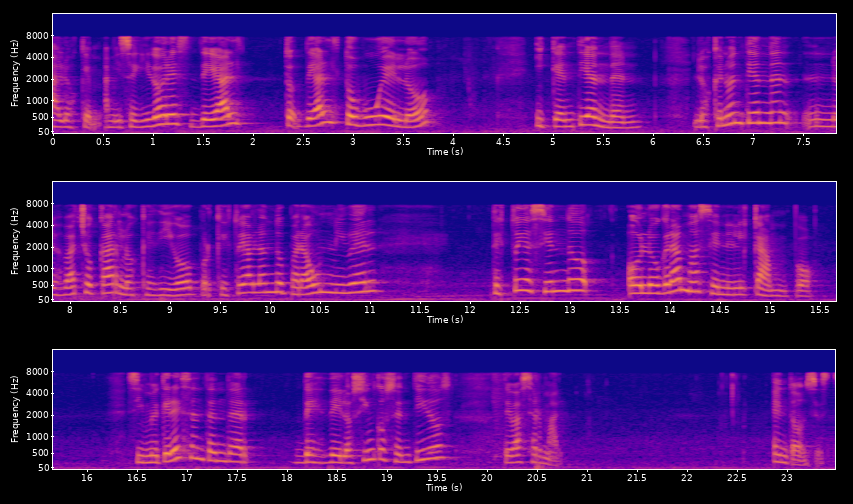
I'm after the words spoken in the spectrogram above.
a, los que, a mis seguidores de alto, de alto vuelo y que entienden. Los que no entienden les va a chocar los que digo, porque estoy hablando para un nivel, te estoy haciendo hologramas en el campo. Si me querés entender desde los cinco sentidos, te va a hacer mal. Entonces,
